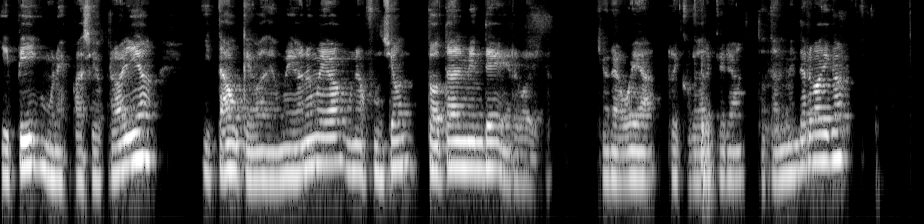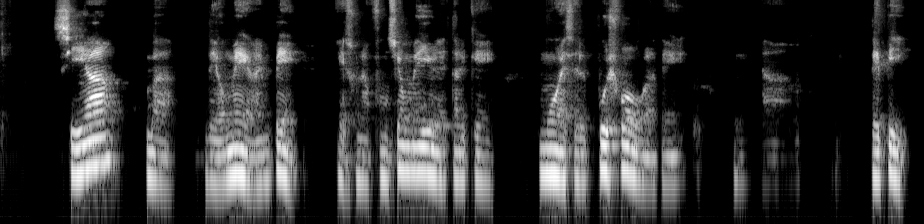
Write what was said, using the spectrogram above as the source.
y pi un espacio de probabilidad y tau que va de omega en omega una función totalmente ergódica. Que ahora voy a recordar que era totalmente ergódica. Si A va de omega en P es una función medible tal que mu es el push forward de, de pi.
